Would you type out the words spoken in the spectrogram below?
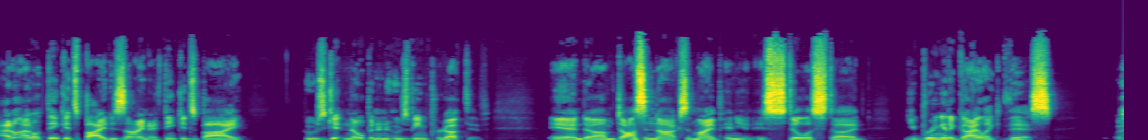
I don't I don't think it's by design. I think it's by who's getting open and who's being productive. And um, Dawson Knox, in my opinion, is still a stud. You bring in a guy like this,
